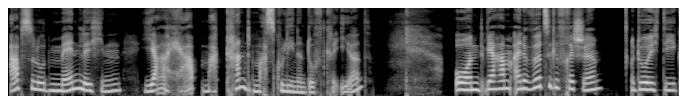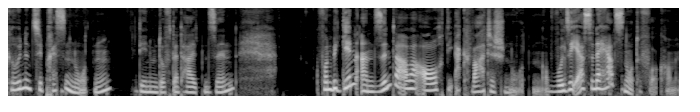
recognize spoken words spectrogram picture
absolut männlichen, ja, herb, markant maskulinen Duft kreiert. Und wir haben eine würzige Frische durch die grünen Zypressennoten, die in dem Duft enthalten sind. Von Beginn an sind da aber auch die aquatischen Noten, obwohl sie erst in der Herznote vorkommen.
